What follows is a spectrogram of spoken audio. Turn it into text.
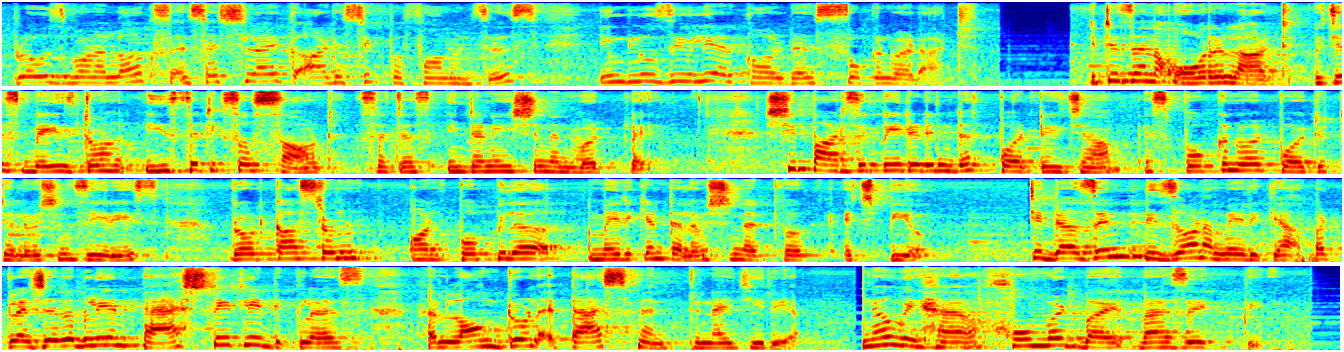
prose monologues and such like artistic performances inclusively are called as spoken word art. It is an oral art which is based on aesthetics of sound such as intonation and wordplay. She participated in Def Poetry Jam, a spoken word poetry television series broadcast on, on popular American television network HBO. She doesn't disown America but pleasurably and passionately declares her long drawn attachment to Nigeria. Now we have Homeward by Bassey Ikpi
